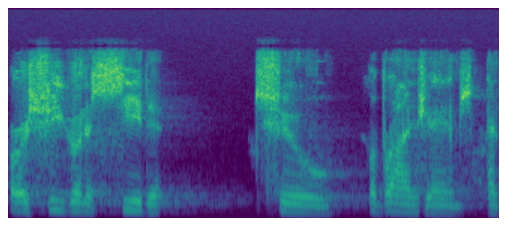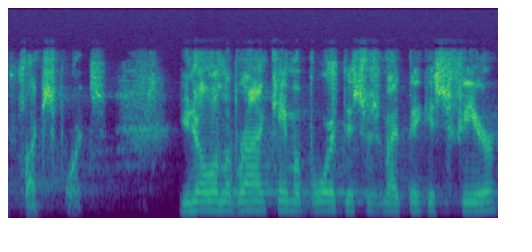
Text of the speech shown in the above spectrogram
or is she going to cede it to LeBron James and Flex Sports? You know, when LeBron came aboard, this was my biggest fear.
